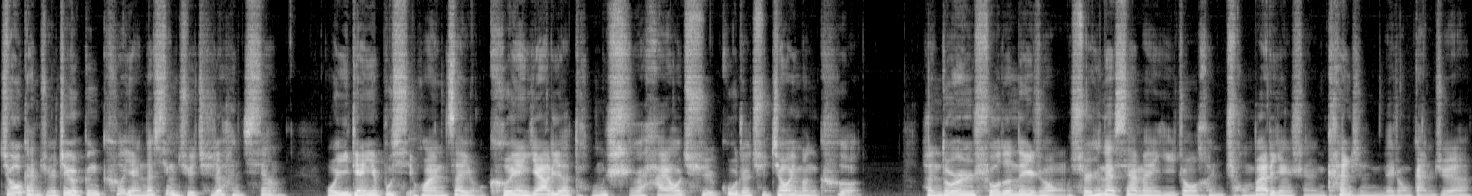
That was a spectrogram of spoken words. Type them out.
就我感觉这个跟科研的兴趣其实很像。我一点也不喜欢在有科研压力的同时，还要去顾着去教一门课。很多人说的那种学生在下面以一种很崇拜的眼神看着你那种感觉，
